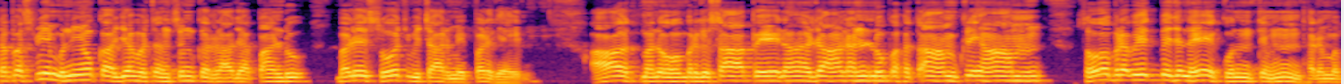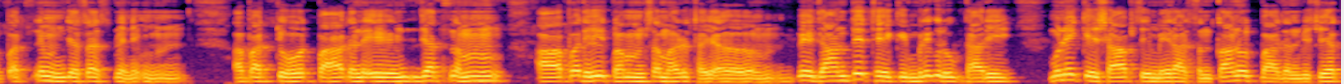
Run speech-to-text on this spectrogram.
तपस्वी मुनियों का यह वचन सुनकर राजा पांडु बड़े सोच विचार में पड़ गए। आत्मनो मृग सापेन जानन्नुपहताम क्रियाम सौभ्रविद बिजने कुंतिम धर्म पत्नी यशस्विनी। अपत्योत्पादन यत्नम आपदि तम समर्थय। वे जानते थे कि मृग रूपधारी मुनि के साप से मेरा संतानोत्पादन विषयक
